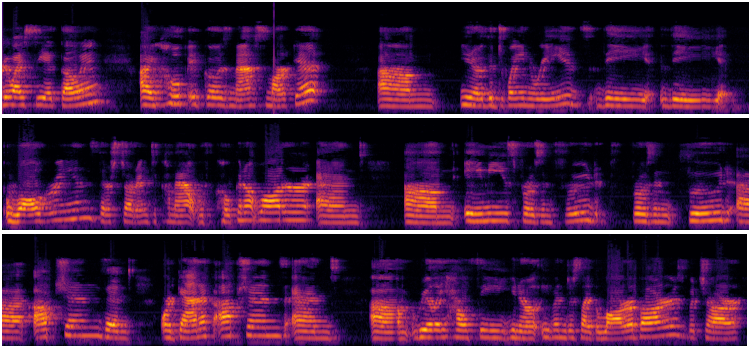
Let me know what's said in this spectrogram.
do i see it going? I hope it goes mass market. Um, you know the Duane Reades, the the Walgreens, they're starting to come out with coconut water and um, Amy's frozen food frozen food uh, options and organic options and um, really healthy, you know, even just like Lara bars, which are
